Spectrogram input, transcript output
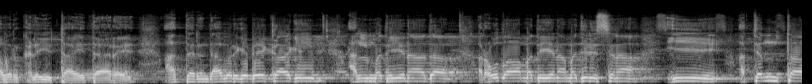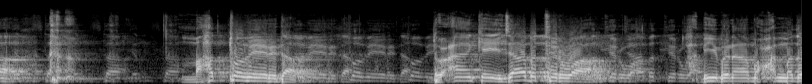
ಅವರು ಕಳೆಯುತ್ತಾ ಇದ್ದಾರೆ. ಆದ್ದರಿಂದ ಅವರಿಗೆ ಬೇಕಾಗಿ ಅಲ್ ಮದೀನಾದ ರೌದಾ ಮದೀನಾ ಮಜಲಿಸಿನ ಈ ಅತ್ಯಂತ ಮಹತ್ವವೇರಿದ ದುಆಕ್ಕೆ ಇಜಾಬತ್ತಿರುವ ಹಬೀಬನ ಮುಹಮ್ಮದ್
